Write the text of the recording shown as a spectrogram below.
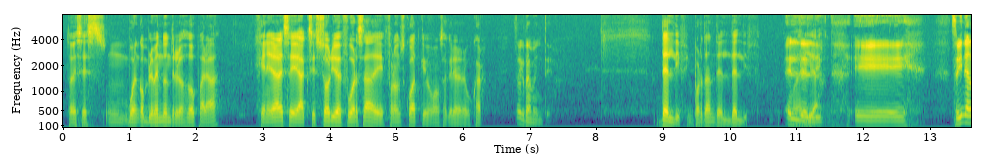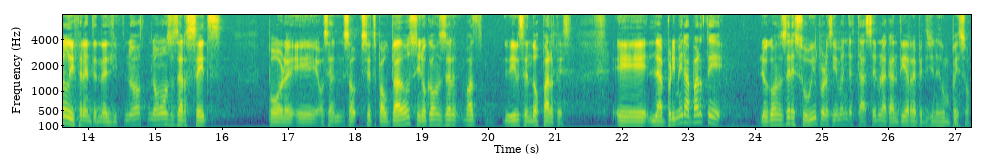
Entonces es un buen complemento entre los dos para generar ese accesorio de fuerza de front squat que vamos a querer buscar. Exactamente. Deadlift, importante el deadlift. El deadlift. Eh, se viene algo diferente en deadlift. No, no vamos a hacer sets por, eh, o sea, sets pautados, sino que vamos a hacer, va a dividirse en dos partes. Eh, la primera parte, lo que vamos a hacer es subir progresivamente hasta hacer una cantidad de repeticiones de un peso.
